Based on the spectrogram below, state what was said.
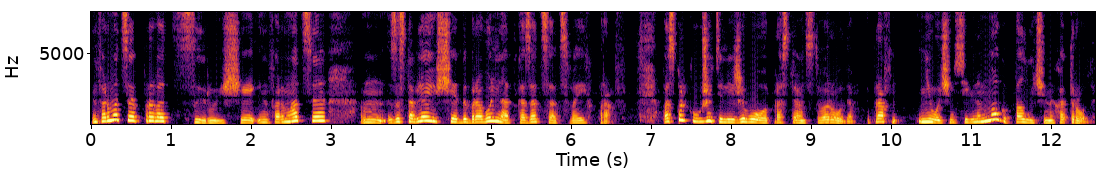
Информация провоцирующая, информация заставляющая добровольно отказаться от своих прав. Поскольку у жителей живого пространства рода прав не очень сильно много, полученных от рода,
